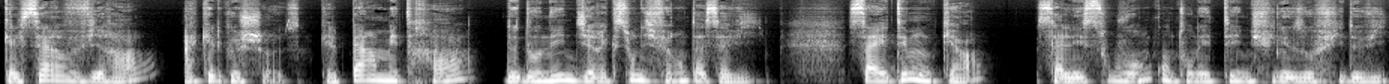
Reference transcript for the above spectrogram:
qu'elle servira à quelque chose, qu'elle permettra de donner une direction différente à sa vie. Ça a été mon cas, ça l'est souvent quand on était une philosophie de vie.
